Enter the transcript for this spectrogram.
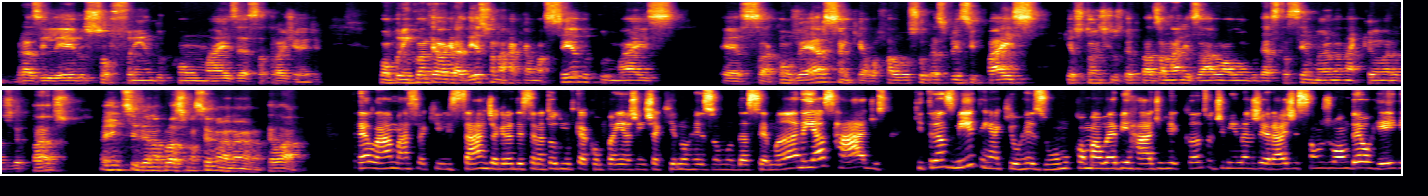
Brasileiros sofrendo com mais essa tragédia. Bom, por enquanto eu agradeço a Ana Raquel Macedo por mais essa conversa em que ela falou sobre as principais questões que os deputados analisaram ao longo desta semana na Câmara dos Deputados. A gente se vê na próxima semana, Ana. Até lá. Até lá, Márcio Aquiles Sardi, agradecendo a todo mundo que acompanha a gente aqui no resumo da semana e as rádios que transmitem aqui o resumo, como a Web Rádio Recanto de Minas Gerais de São João del Rei,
